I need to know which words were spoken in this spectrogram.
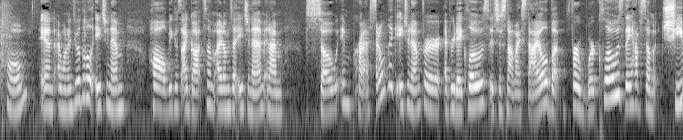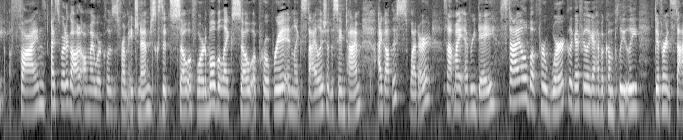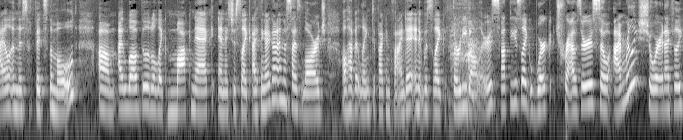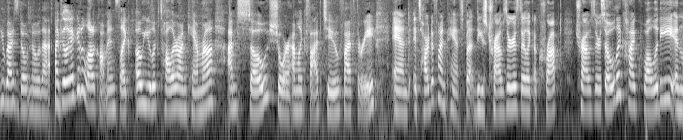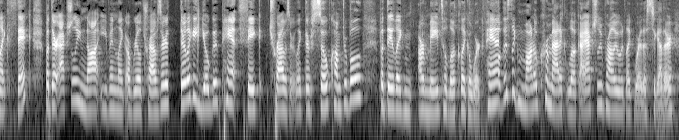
Home and I want to do a little H&M haul because I got some items at H&M and I'm so impressed. I don't like H&M for everyday clothes. It's just not my style. But for work clothes, they have some cheap finds. I swear to God, all my work clothes is from H&M just because it's so affordable, but like so appropriate and like stylish at the same time. I got this sweater. It's not my everyday style, but for work, like I feel like I have a completely different style and this fits the mold. Um, I love the little like mock neck and it's just like, I think I got it in a size large. I'll have it linked if I can find it. And it was like $30. Got these like work trousers. So I'm really short and I feel like you guys don't know that. I feel like I get a lot of comments like, oh, you look taller on camera. I'm so short. I'm like 5'2", 5'3", and it's hard to find pants, but these trousers, they're like a cropped trouser. So like high quality and like thick, but they're actually not even like a real trouser. They're like a yoga pant fake trouser. Like they're so comfortable, but they like are made to look like a work pant. This like monochromatic look. I actually probably would like wear this together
